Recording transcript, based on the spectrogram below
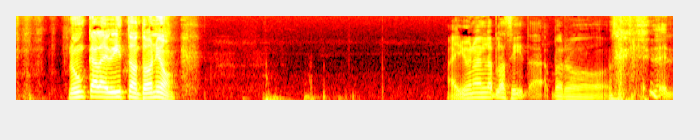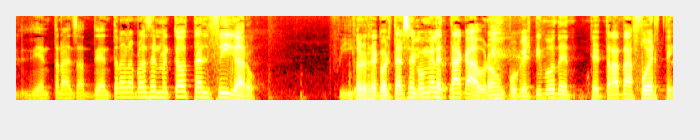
Nunca la he visto, Antonio. Hay una en la placita, pero... Si entra, si entra a la plaza del mercado está el Fígaro. Pero recortarse con él está cabrón, porque el tipo te, te trata fuerte.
